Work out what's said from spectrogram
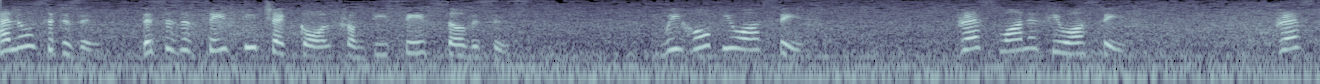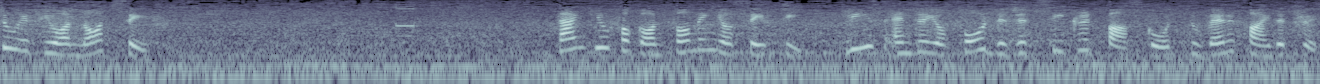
Hello citizen, this is a safety check call from T-Safe Services. We hope you are safe. Press 1 if you are safe. Press 2 if you are not safe. Thank you for confirming your safety. Please enter your 4-digit secret passcode to verify the trip.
